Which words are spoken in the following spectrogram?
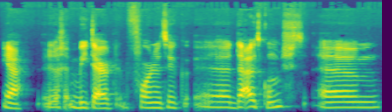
ja, biedt daarvoor natuurlijk uh, de uitkomst. Um,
